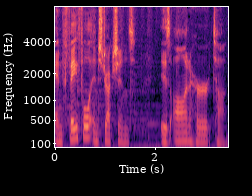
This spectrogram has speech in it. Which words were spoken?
and faithful instructions is on her tongue.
